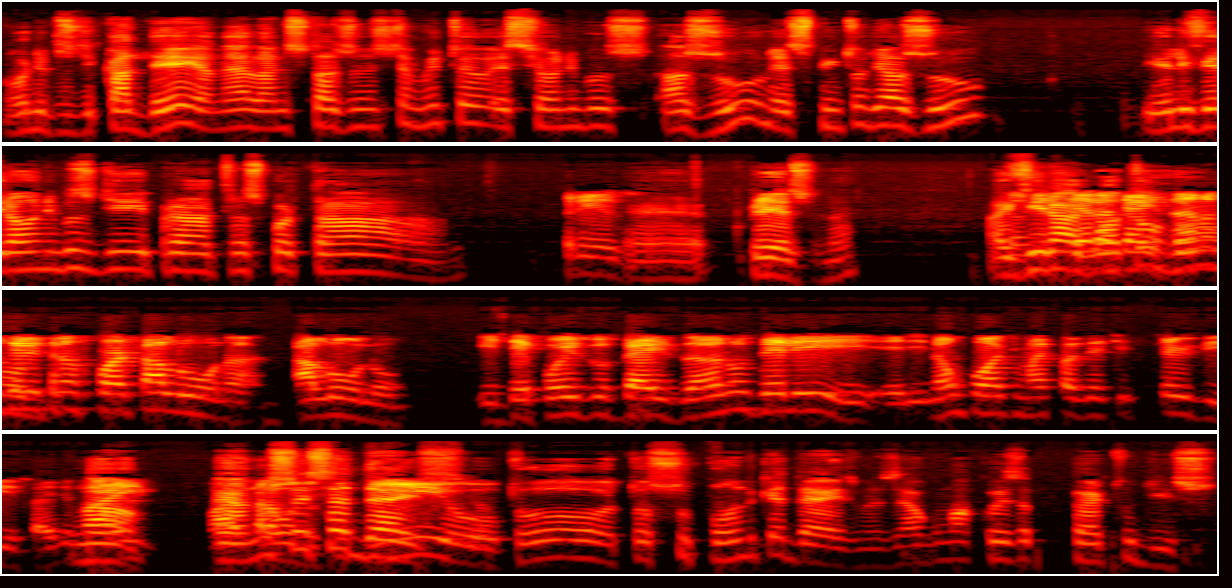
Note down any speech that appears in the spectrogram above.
ônibus de cadeia, né? Lá nos Estados Unidos tem muito esse ônibus azul, né? eles pintam de azul e ele vira ônibus de para transportar preso. É, preso, né? Aí então, vira era 10 anos ele transporta aluna, aluno e depois dos 10 anos ele ele não pode mais fazer tipo de serviço. Aí ele não. vai é, eu não sei se é 10. Eu tô, tô supondo que é 10, mas é alguma coisa perto disso.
